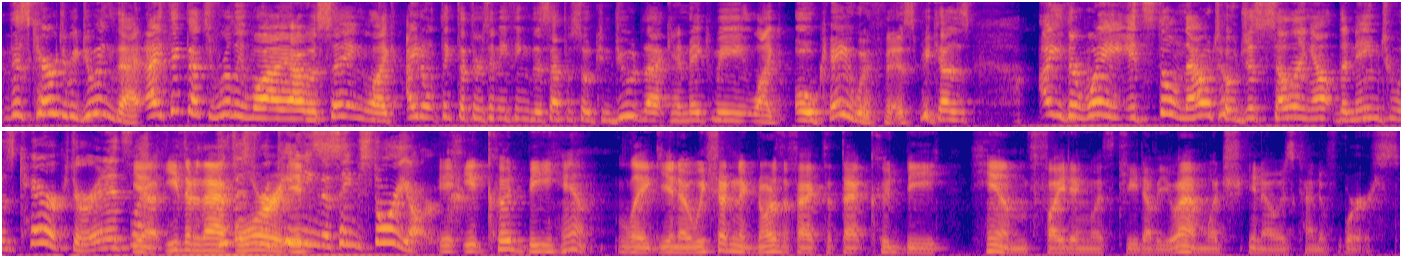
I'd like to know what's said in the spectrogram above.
this character to be doing that. I think that's really why I was saying like I don't think that there's anything this episode can do that can make me like okay with this because either way it's still Naoto just selling out the name to his character and it's like Yeah, either that just or repeating the same story arc. it, it could be him. Like, you know, we shouldn't ignore the fact that that could be him fighting with GWM, which, you know, is kind of worse.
